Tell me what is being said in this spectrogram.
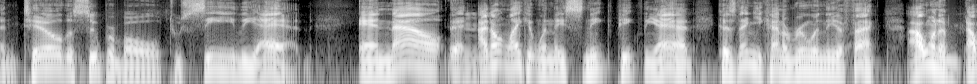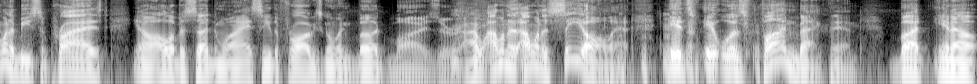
until the Super Bowl to see the ad. And now eh, I don't like it when they sneak peek the ad because then you kind of ruin the effect. I want to I want to be surprised, you know, all of a sudden when I see the frogs going Budweiser. I want to I want to see all that. It's it was fun back then, but you know,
